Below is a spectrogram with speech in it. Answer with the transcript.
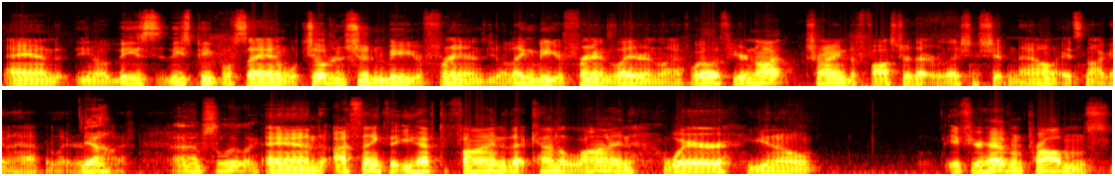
And you know these these people saying, well, children shouldn't be your friends. You know, they can be your friends later in life. Well, if you're not trying to foster that relationship now, it's not going to happen later in Yeah. life. Absolutely. And I think that you have to find that kind of line where, you know, if you're having problems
